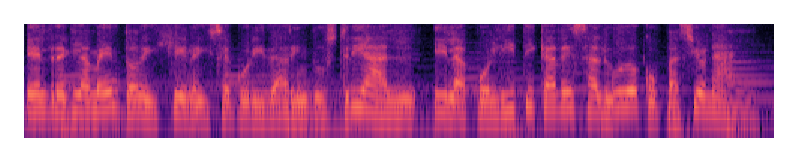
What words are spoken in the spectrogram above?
el Reglamento de Higiene y Seguridad Industrial, y la Política de Salud Ocupacional.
